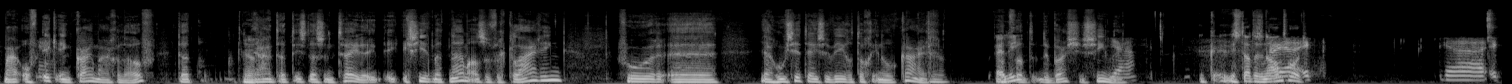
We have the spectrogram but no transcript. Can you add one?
Maar of ik in karma geloof, dat, ja. dat, is, dat is een tweede. Ik, ik, zie het met name als een verklaring voor... Uh, ja, hoe zit deze wereld toch in elkaar? Ja. Want, want, de barsjes zien we. Ja. Is dat eens een nou antwoord? Ja, ik, ja, ik,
